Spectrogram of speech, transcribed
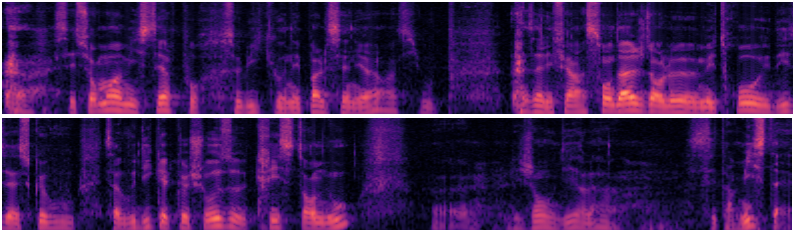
c'est sûrement un mystère pour celui qui ne connaît pas le Seigneur. Si vous, allez faire un sondage dans le métro, ils disent, est-ce que vous, ça vous dit quelque chose, Christ en nous? Euh, Les gens vont dire, là, c'est un mystère.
